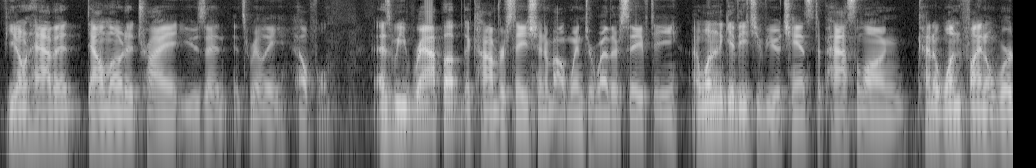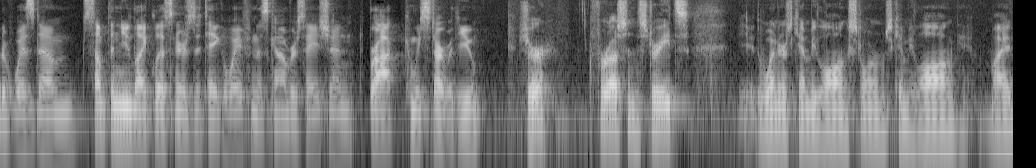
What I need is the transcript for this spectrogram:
If you don't have it, download it, try it, use it. It's really helpful. As we wrap up the conversation about winter weather safety, I wanted to give each of you a chance to pass along kind of one final word of wisdom, something you'd like listeners to take away from this conversation. Brock, can we start with you? Sure. For us in streets, the winters can be long, storms can be long. My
